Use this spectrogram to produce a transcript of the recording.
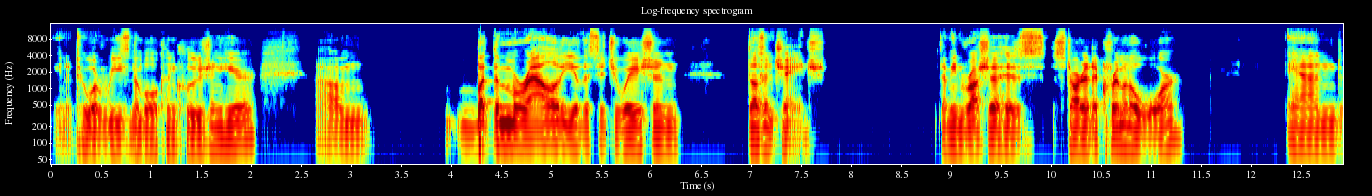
you know to a reasonable conclusion here. Um, but the morality of the situation doesn't change. I mean, Russia has started a criminal war and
